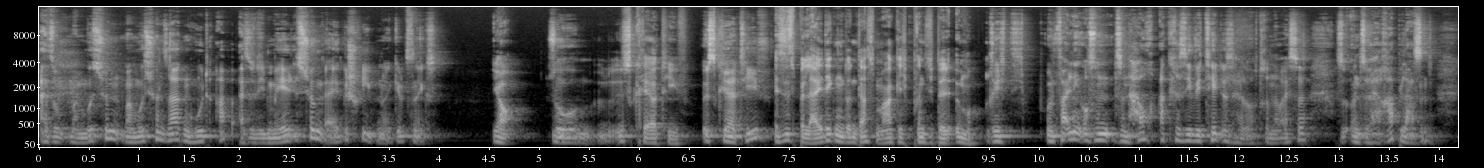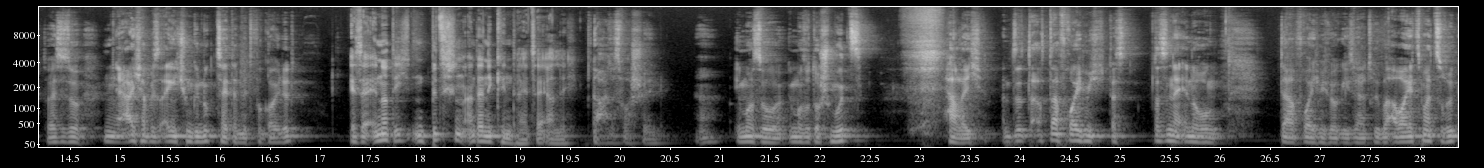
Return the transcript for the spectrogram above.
also man muss schon, man muss schon sagen, Hut ab. Also die Mail ist schon geil geschrieben, da gibt's nichts. Ja, so ist kreativ. Ist kreativ, Es ist beleidigend und das mag ich prinzipiell immer. richtig. Und vor allen Dingen auch so ein, so ein Hauch Aggressivität ist halt auch drin, weißt du? So, und so herablassend. So, weißt du, so, ja, ich habe jetzt eigentlich schon genug Zeit damit vergeudet. Es erinnert dich ein bisschen an deine Kindheit, sehr ehrlich. Ja, das war schön. Ja, immer so, immer so der Schmutz. Herrlich. Und da, da freue ich mich, das, das ist eine Erinnerung. Da freue ich mich wirklich sehr drüber. Aber jetzt mal zurück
